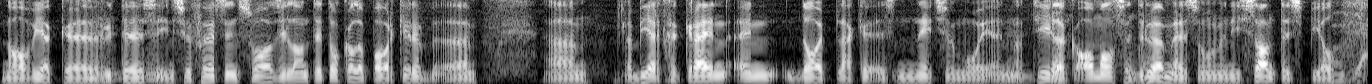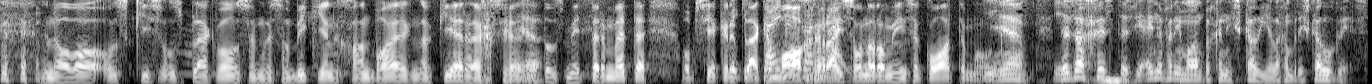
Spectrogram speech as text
naweek uh, roetes mm, mm. en sovoorts en Swaziland het ook al 'n paar keer 'n ehm um, 'n beerd gekry en en daai plekke is net so mooi en natuurlik almal se droom is om in die sand te speel. Ja. En daar waar ons kies ons plek waar ons in Mosambiek heen gaan baie noukeurig sodat Ja. ja. ons met permitte op sekere plekke mag ry. sonder om mense kwaad te maak. Yes, ja. yes. Dis Augustus, die einde van die maand begin die skou. Julle gaan by die skou ook wees.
